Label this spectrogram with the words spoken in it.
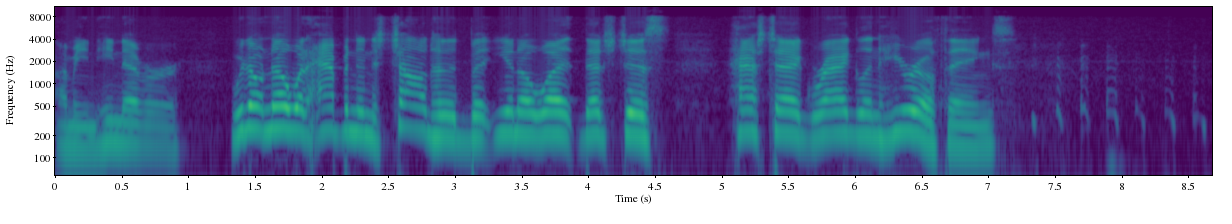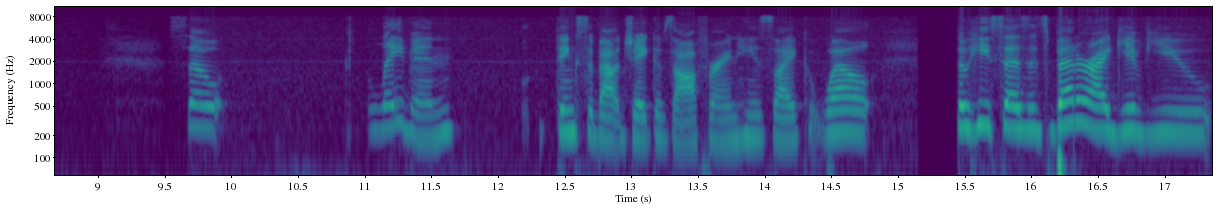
I mean, he never. We don't know what happened in his childhood, but you know what? That's just hashtag Raglan hero things. So Laban thinks about Jacob's offer and he's like, "Well, so he says it's better I give you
